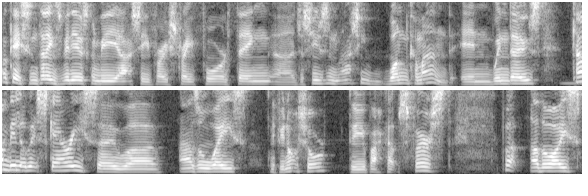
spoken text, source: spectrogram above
Okay, so in today's video is going to be actually a very straightforward thing, uh, just using actually one command in Windows. Can be a little bit scary, so uh, as always, if you're not sure, do your backups first. But otherwise,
